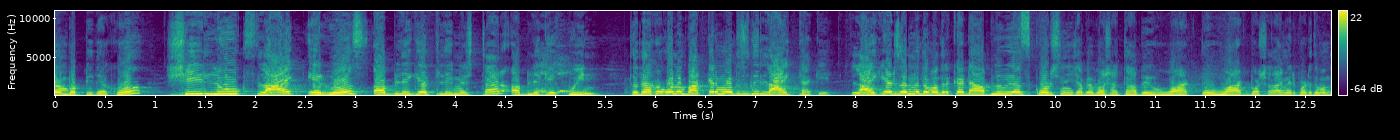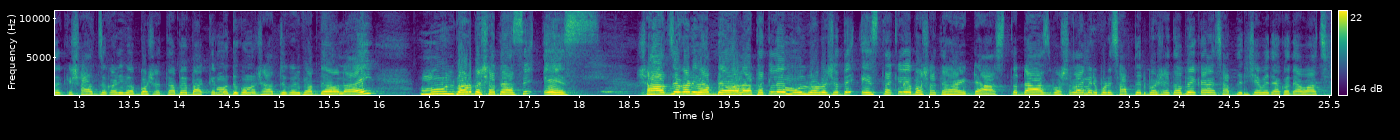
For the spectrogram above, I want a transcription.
নম্বরটি দেখো she looks like a rose oblique film star oblique queen তো দেখো, কোনো বাক্যের মধ্যে যদি লাইক থাকে লাইকের জন্য তোমাদেরকে ডাব্লিউএস কোর্সন হিসাবে বসাতে হবে হোয়াট তো হোয়াট বসালাম, এরপরে তোমাদেরকে সাহায্যকারী ভাব বসাতে হবে, বাক্যের মধ্যে কোনো সাহায্যকারী ভাব দেওয়া নাই। মূল ভার্বের সাথে আছে এস সাহায্যকারী ভাব দেওয়া না থাকলে মূল ভাবের সাথে এস থাকলে বসাতে হয় ডাস তো ডাস বসালাম, এরপরে সাবজেক্ট বসাতে হবে, এখানে সাবজেক্ট হিসেবে দেখো দেওয়া আছে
